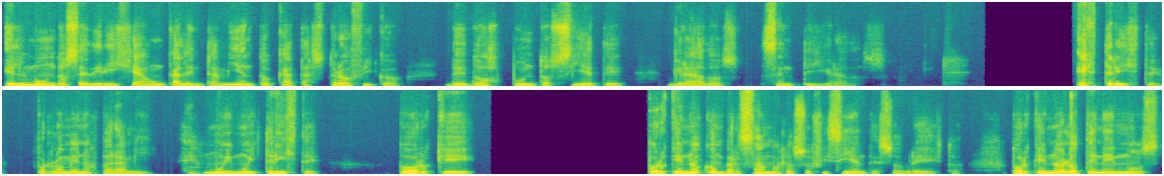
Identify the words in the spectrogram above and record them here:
el mundo se dirige a un calentamiento catastrófico de 2.7 grados centígrados. Es triste, por lo menos para mí, es muy, muy triste, porque porque no conversamos lo suficiente sobre esto, porque no lo tenemos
